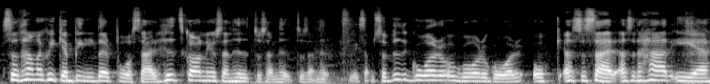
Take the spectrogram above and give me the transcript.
Så att han har skickat bilder på så här hit ska ni och sen hit och sen hit och sen hit liksom. Så vi går och går och går och alltså så här, alltså det här är.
